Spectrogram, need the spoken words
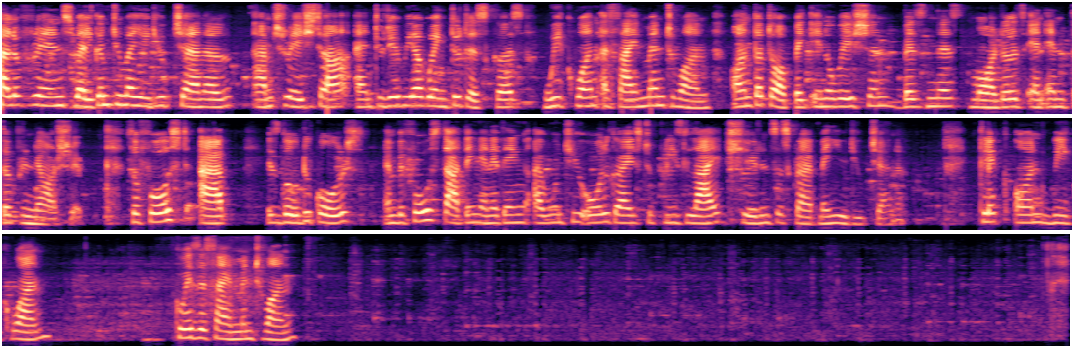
Hello friends, welcome to my YouTube channel. I'm Shreshtha and today we are going to discuss week 1 assignment 1 on the topic innovation, business models and entrepreneurship. So first app is go to course and before starting anything I want you all guys to please like, share and subscribe my YouTube channel. Click on week 1 quiz assignment 1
